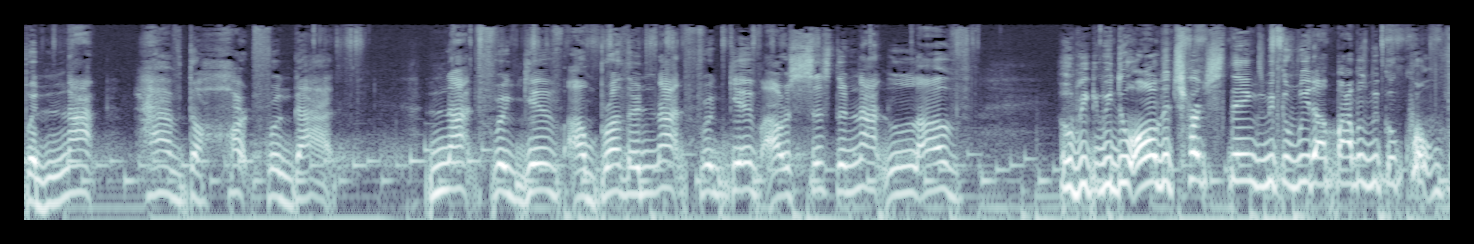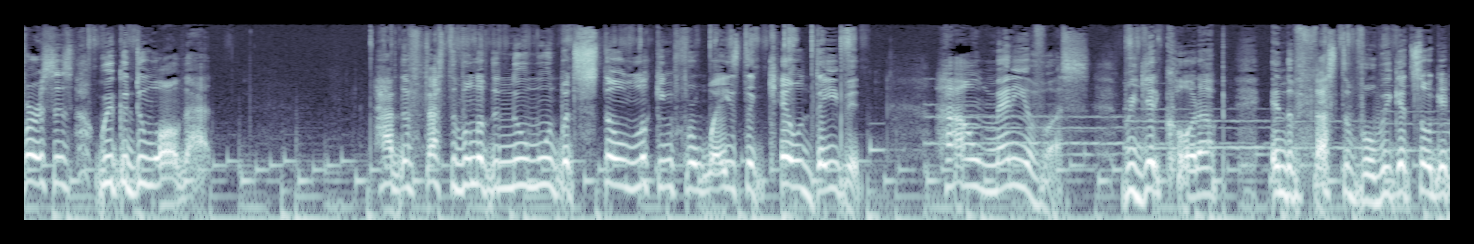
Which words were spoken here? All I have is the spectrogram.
but not have the heart for God. Not forgive our brother, not forgive our sister, not love. We, we do all the church things. We could read our Bibles. We could quote verses. We could do all that have the festival of the new moon, but still looking for ways to kill David. How many of us we get caught up in the festival? We get so get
